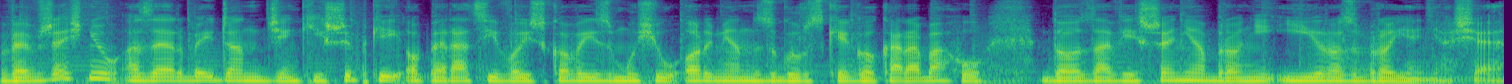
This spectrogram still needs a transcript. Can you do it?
We wrześniu Azerbejdżan dzięki szybkiej operacji wojskowej zmusił Ormian z Górskiego Karabachu do zawieszenia broni i rozbrojenia się.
